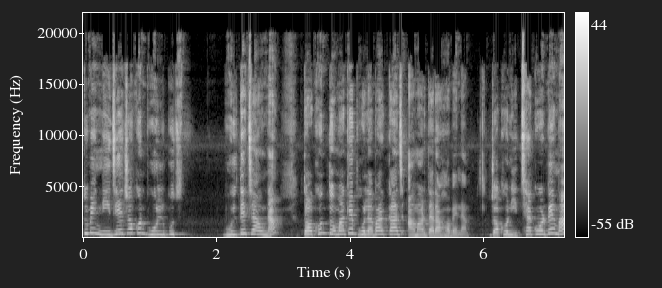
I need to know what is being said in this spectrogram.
তুমি নিজে যখন ভুল বুঝ, ভুলতে চাও না, তখন তোমাকে ভোলাবার কাজ আমার দ্বারা হবে না। যখন ইচ্ছা করবে, মা,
